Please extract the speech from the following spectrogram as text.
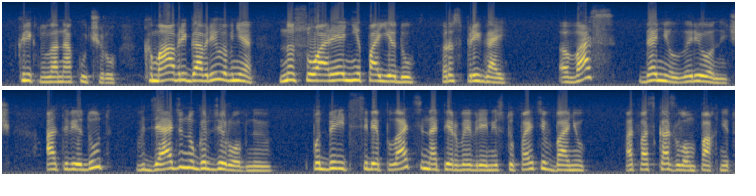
— крикнула она кучеру. «К Мавре Гавриловне на суаре не поеду. Распрягай. Вас, Данил Ларионович, отведут в дядину гардеробную». Подберите себе платье на первое время и ступайте в баню. От вас козлом пахнет.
